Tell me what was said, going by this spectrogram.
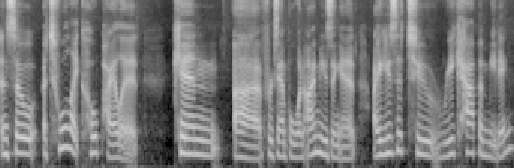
And so a tool like Copilot can, uh, for example, when I'm using it, I use it to recap a meeting.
